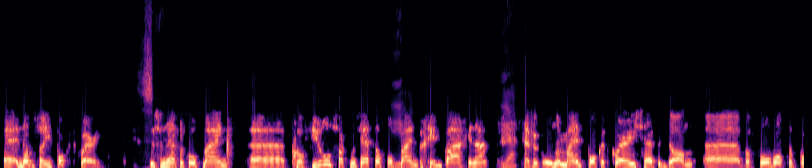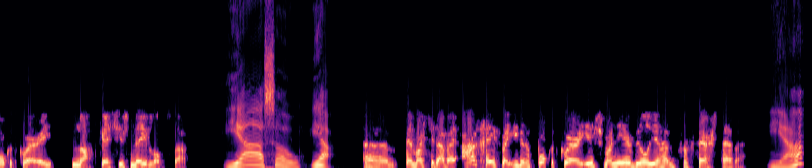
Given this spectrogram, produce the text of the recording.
Eh, en dat is dan je pocket query. Dus dan heb ik op mijn eh, profiel, zou ik maar zeggen, of op Ja. mijn beginpagina, ja. heb ik onder mijn pocket queries heb ik dan bijvoorbeeld de pocket query nachtcaches Nederland staan. Ja, zo. Ja. Ehm, en wat je daarbij aangeeft bij iedere pocket query is wanneer wil je hem ververst hebben. Ja.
